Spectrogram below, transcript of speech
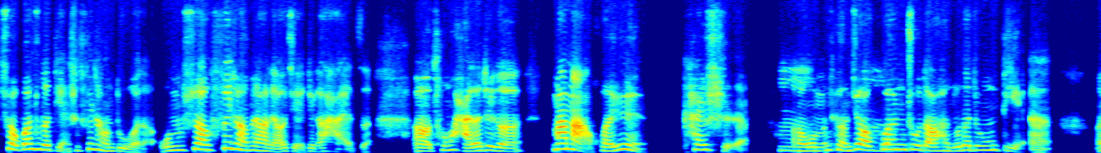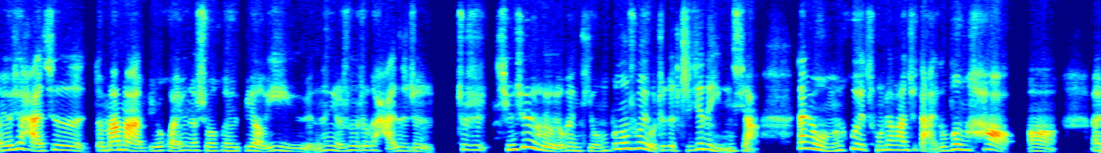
需要关注的点是非常多的。我们需要非常非常了解这个孩子，呃，从孩子这个妈妈怀孕开始，呃，我们可能就要关注到很多的这种点。呃，有些孩子的妈妈，比如怀孕的时候会比较抑郁，那有时候这个孩子这就是情绪会有个问题，我们不能说有这个直接的影响，但是我们会从这方去打一个问号啊。呃，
